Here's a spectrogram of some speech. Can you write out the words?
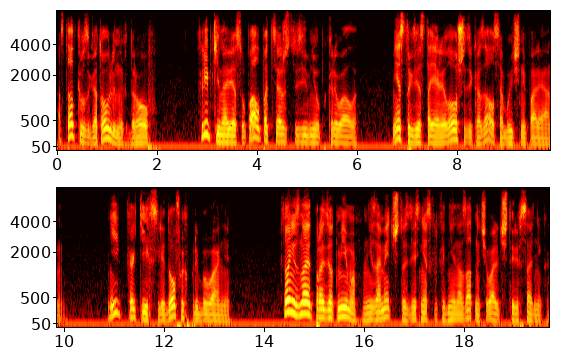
остатков заготовленных дров. Хлипкий навес упал под тяжестью зимнего покрывала. Место, где стояли лошади, казалось обычной поляной. Никаких следов их пребывания. Кто не знает, пройдет мимо, не заметит, что здесь несколько дней назад ночевали четыре всадника.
